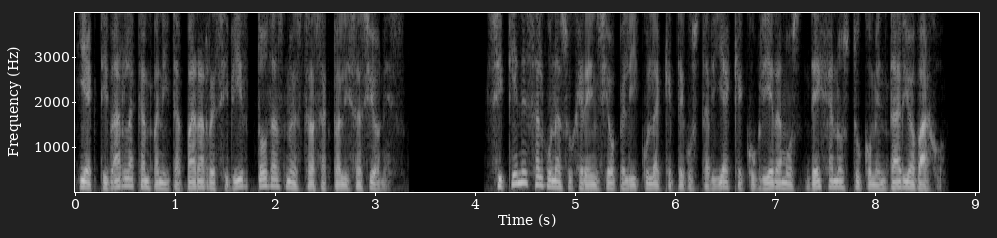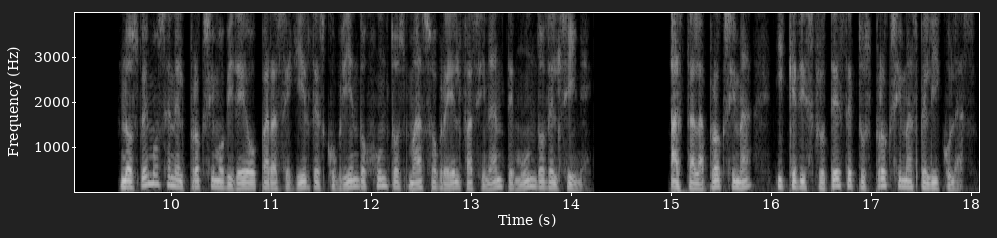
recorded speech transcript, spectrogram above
y activar la campanita para recibir todas nuestras actualizaciones. Si tienes alguna sugerencia o película que te gustaría que cubriéramos, déjanos tu comentario abajo. Nos vemos en el próximo video para seguir descubriendo juntos más sobre el fascinante mundo del cine. Hasta la próxima y que disfrutes de tus próximas películas.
